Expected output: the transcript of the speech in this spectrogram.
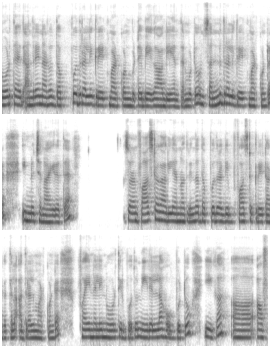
ನೋಡ್ತಾ ಇದ್ದೆ ಅಂದರೆ ನಾನು ದಪ್ಪದ್ರಲ್ಲಿ ಗ್ರೇಟ್ ಮಾಡ್ಕೊಂಡ್ಬಿಟ್ಟೆ, ಬೇಗ ಆಗಲಿ ಅಂತ ಅಂದ್ಬಿಟ್ಟು ಒಂದು ಸಣ್ಣದ್ರಲ್ಲಿ ಗ್ರೇಟ್ ಮಾಡಿಕೊಂಡ್ರೆ ಇನ್ನೂ ಚೆನ್ನಾಗಿರುತ್ತೆ. ಸೊ ನಾನು ಫಾಸ್ಟಾಗಿ ಆಗಲಿ ಅನ್ನೋದ್ರಿಂದ ದಪ್ಪದ್ರಾಗೆ ಫಾಸ್ಟಾಗಿ ಕ್ರಿಯೇಟ್ ಆಗುತ್ತಲ್ಲ, ಅದರಲ್ಲಿ ಮಾಡಿಕೊಂಡೆ. ಫೈನಲಿ ನೋಡ್ತಿರ್ಬೋದು, ನೀರೆಲ್ಲ ಹೋಗ್ಬಿಟ್ಟು ಈಗ ಆಫ್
